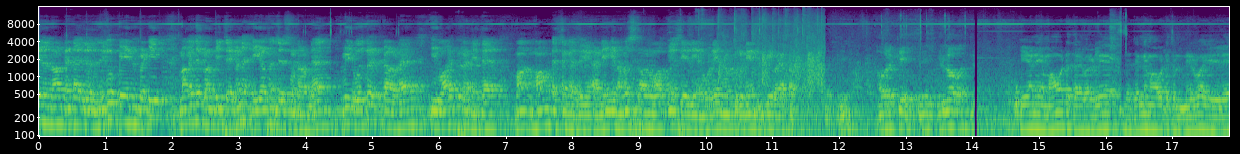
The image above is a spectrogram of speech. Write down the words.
ఏడు నాలుగు రెండాయిరవై ఐదు పేరుని పెట్టి మగజ పంపించేయకుండా యోచన చేసుకుంటామండి మీరు ఒత్తిడి ఈ వాய்ப்புகளனைத்த மா மாவட்ட சங்கத்தை அநேக நமஸ்காரம் வாக்கியம் செய்து என் உடைய முற்றுகிறேன் அவருக்கு ஏனைய மாவட்ட தலைவர்களே இந்த சென்னை மாவட்டத்தின் நிர்வாகிகளே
